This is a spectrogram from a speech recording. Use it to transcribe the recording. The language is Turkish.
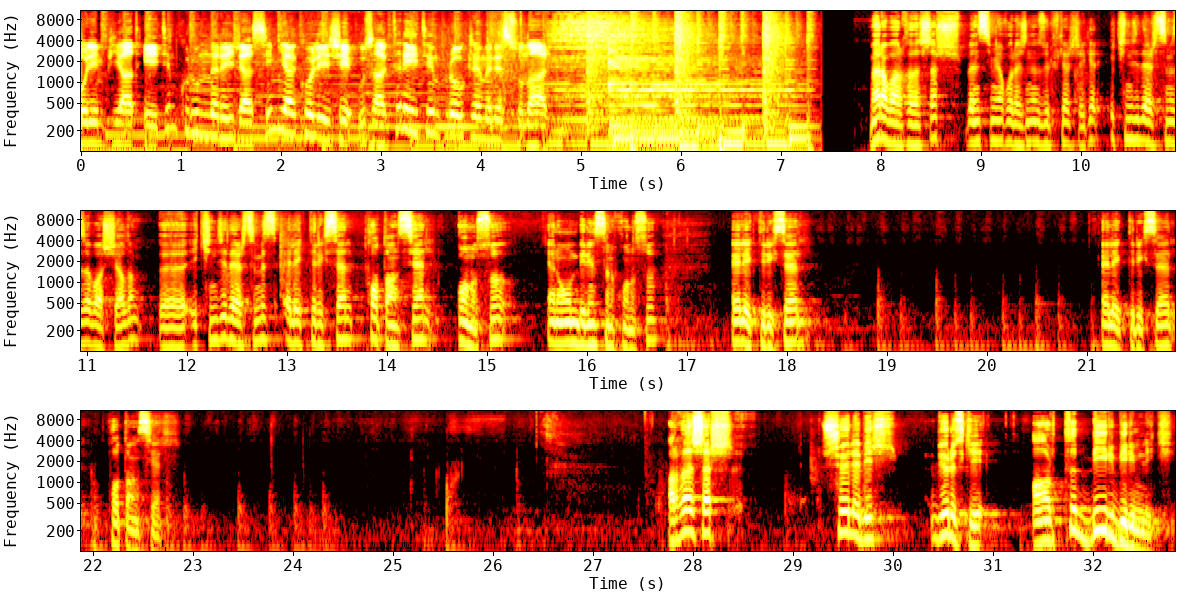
Olimpiyat Eğitim Kurumları'yla Simya Koleji uzaktan eğitim programını sunar. Merhaba arkadaşlar, ben Simya Koleji'nden Zülfikar Çeker. İkinci dersimize başlayalım. Ee, ikinci dersimiz elektriksel potansiyel konusu. Yani 11. sınıf konusu. Elektriksel elektriksel potansiyel. Arkadaşlar şöyle bir diyoruz ki artı bir birimlik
